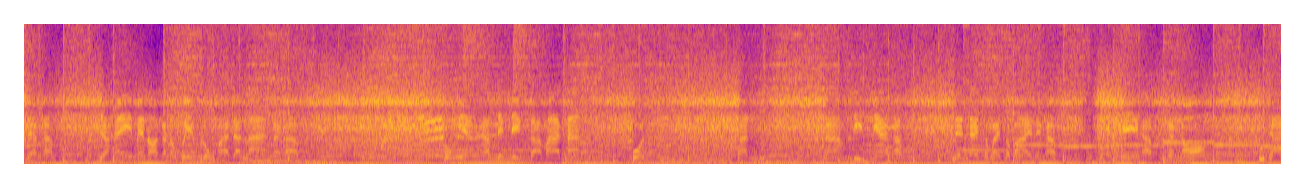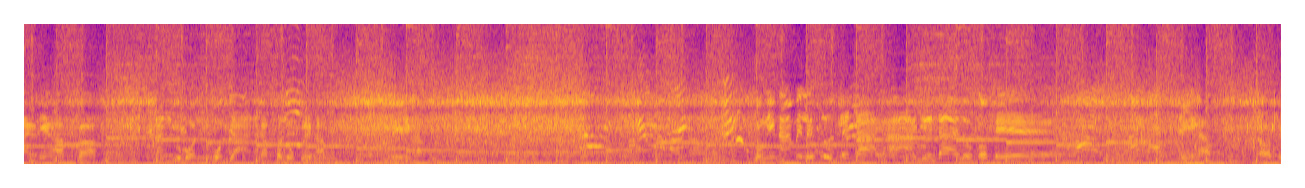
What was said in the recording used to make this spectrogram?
เนี่ยครับเดี๋ยวให้แม่น้อยกับน้องเฟรมลงมาด้านล่างนะครับ ตรงนี้ครับเด็กๆสามารถนั่งบน ชั้นน้ำดินเนี่ยครับเล่นได้สบายๆเลยครับนี่ครับเหมือนน้องผู้ชายคนนี้ครับ ก็นั่งอยู่บนห่วงยางนะครับสนุกเลยครับนี่ครับ ตรงนี้น้ำไม่ลึกลูกเล่นได้อ่ายืนได้ลูกโอเคนี่ครับโอเค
